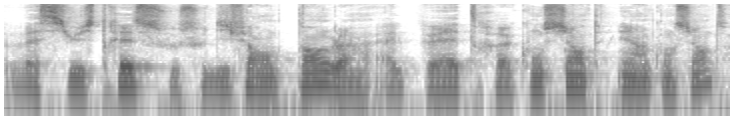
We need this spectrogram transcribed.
va s'illustrer sous, sous différents angles. Elle peut être consciente et inconsciente.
